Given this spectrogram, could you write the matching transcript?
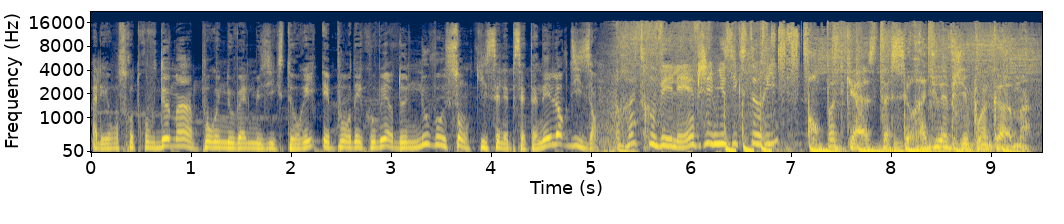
Allez, on se retrouve demain pour une nouvelle Music Story et pour découvrir de nouveaux sons qui célèbrent cette année leurs 10 ans. Retrouvez les FG Music Story En podcast sur radiofg.com.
